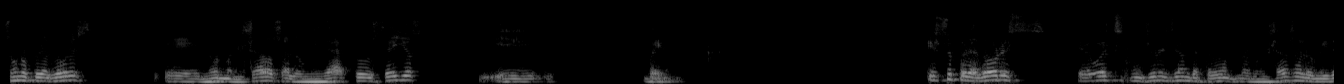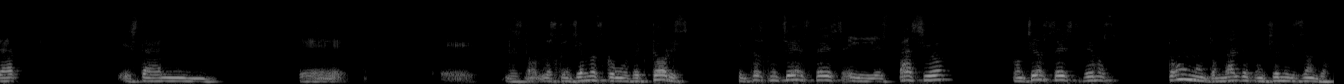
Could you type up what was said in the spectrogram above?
Son operadores eh, normalizados a la unidad, todos ellos. Eh, bueno, estos operadores, eh, estas funciones de onda, perdón, normalizados a la unidad, están, los, los conocemos como vectores. Entonces, consideren ustedes el espacio, consideren ustedes que tenemos todo un montonal de funciones de onda.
